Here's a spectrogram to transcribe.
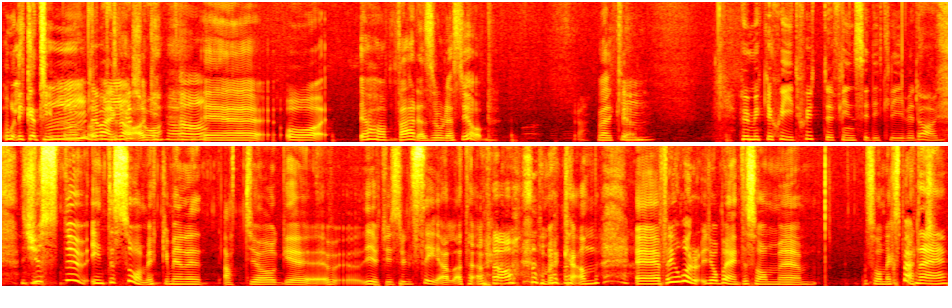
olika typer Mm, av uppdrag. Eh, och jag har världens roligaste jobb. Bra. Verkligen. Hur mycket skidskytte finns i ditt liv idag? Just nu inte så mycket, men att jag eh, givetvis vill se alla tävlingar Ja. om jag kan. Eh, för i år jobbar jag inte som, som expert. Nej.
